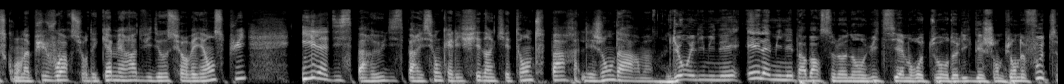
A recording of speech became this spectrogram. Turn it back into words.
ce qu'on a pu voir sur des caméras de vidéosurveillance. Puis, il a disparu. Disparition qualifiée d'inquiétante par les gendarmes. Lyon éliminé et laminé par Barcelone en huitième retour de Ligue des champions de foot.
